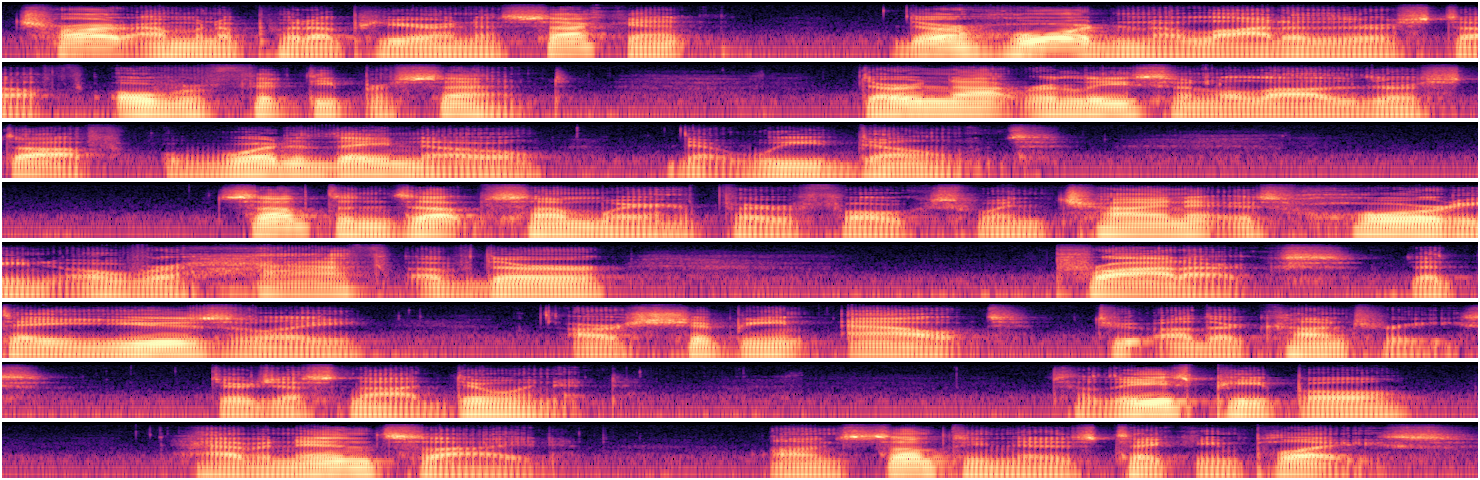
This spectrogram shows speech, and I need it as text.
chart I'm going to put up here in a second, they're hoarding a lot of their stuff, over 50%. They're not releasing a lot of their stuff. What do they know that we don't? Something's up somewhere for folks when China is hoarding over half of their products that they usually are shipping out to other countries. They're just not doing it. So these people have an insight on something that is taking place.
